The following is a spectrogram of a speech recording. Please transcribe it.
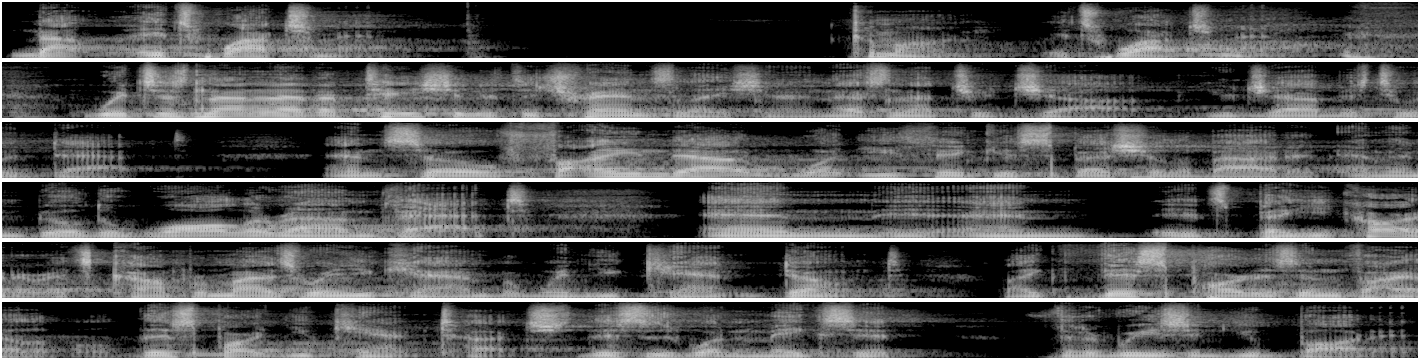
not, it's Watchmen. Come on, it's Watchmen, which is not an adaptation, it's a translation, and that's not your job. Your job is to adapt. And so find out what you think is special about it and then build a wall around that. And, and it's Peggy Carter. It's compromise when you can, but when you can't, don't. Like this part is inviolable. This part you can't touch. This is what makes it the reason you bought it.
